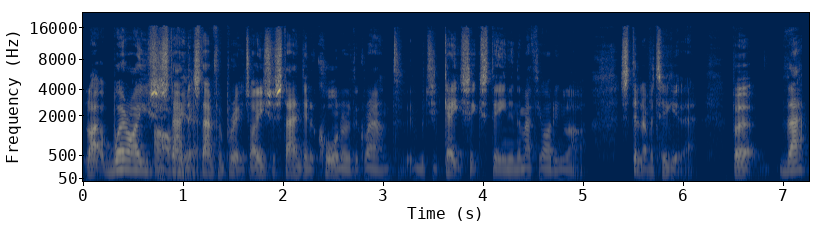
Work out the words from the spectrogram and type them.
Like where I used to Oh, stand yeah. at Stamford Bridge, I used to stand in a corner of the ground, which is gate 16 in the Matthew Harding Lower. Still have a ticket there. But that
